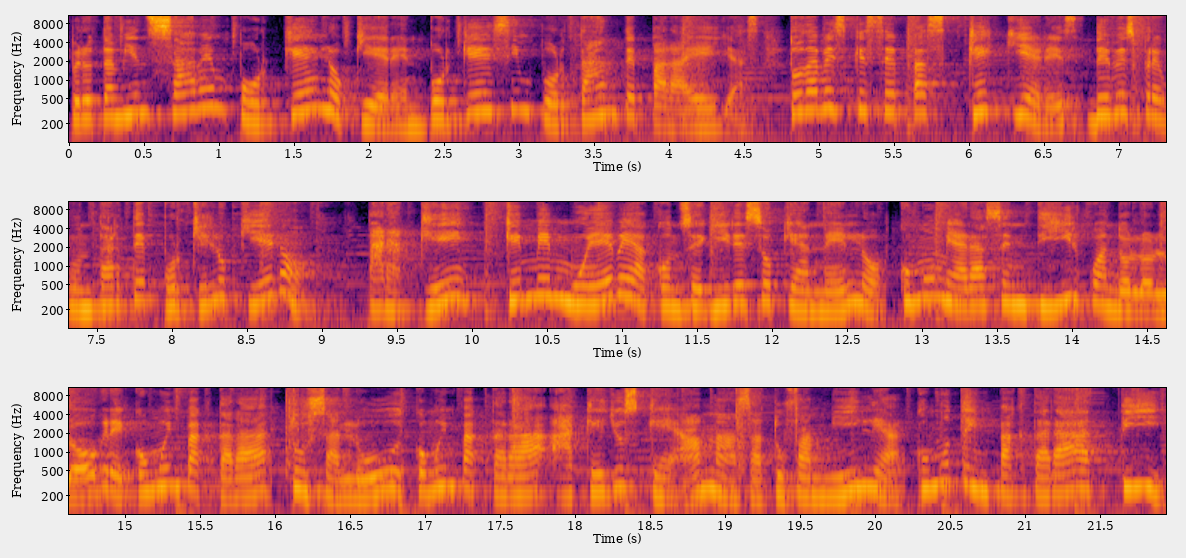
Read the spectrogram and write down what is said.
pero también saben por qué lo quieren, por qué es importante para ellas. Toda vez que sepas qué quieres, debes preguntarte por qué lo quiero. ¿Para qué? ¿Qué me mueve a conseguir eso que anhelo? ¿Cómo me hará sentir cuando lo logre? ¿Cómo impactará tu salud? ¿Cómo impactará a aquellos que amas, a tu familia? ¿Cómo te impactará a ti?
